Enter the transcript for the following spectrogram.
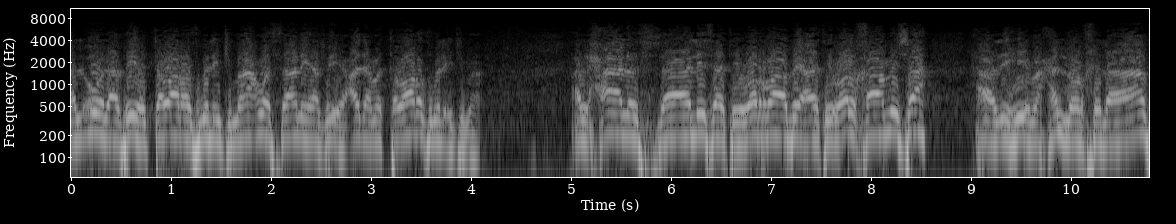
الأولى فيه التوارث بالإجماع والثانية فيه عدم التوارث بالإجماع. الحالة الثالثة والرابعة والخامسة هذه محل الخلاف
